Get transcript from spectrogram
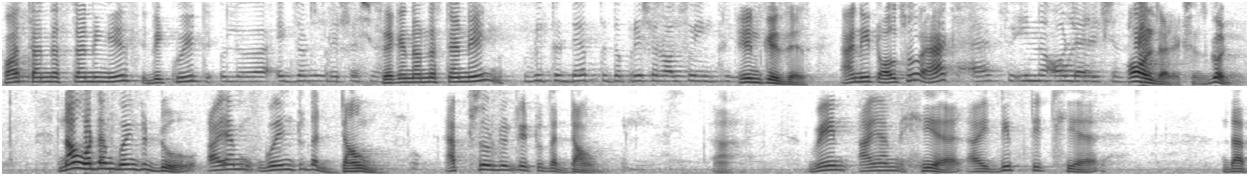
First understanding is liquid, Uh, exerts pressure. second understanding With depth, the pressure also increases. increases and it also acts Acts in all directions. all directions. Good. Now, what I am going to do, I am going to the down, absolutely to the down. Ah. When I am here, I dipped it here, the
